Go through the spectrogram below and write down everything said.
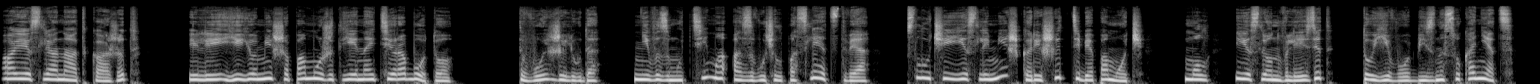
А если она откажет? Или ее Миша поможет ей найти работу? Твой же, Люда, невозмутимо озвучил последствия, в случае, если Мишка решит тебе помочь. Мол, если он влезет, то его бизнесу конец.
